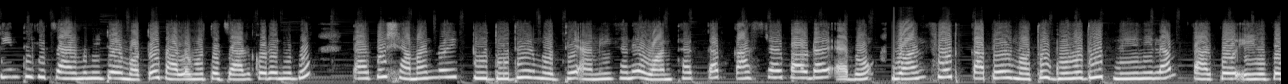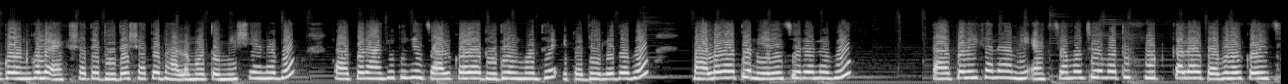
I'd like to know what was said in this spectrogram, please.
তিন থেকে চার মিনিটের মতো ভালো মতো জাল করে নেব। তারপর সামান্য একটু দুধের মধ্যে আমি এখানে one third cup custard powder এবং ওয়ান ফোর্থ কাপের মতো গুঁড়ো দুধ নিয়ে নিলাম। তারপর এই উপকরণগুলো একসাথে দুধের সাথে ভালো মতো মিশিয়ে নেব। তারপর আগে থেকে জাল করা দুধের মধ্যে এটা ঢেলে দেব। ভালো মতো নেড়ে চেড়ে নেব। তারপর এখানে আমি এক চামচের মতো ফুড কালার ব্যবহার করেছি,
